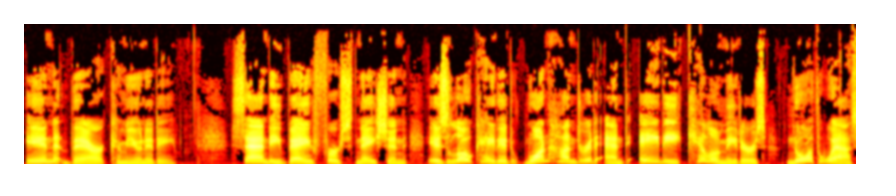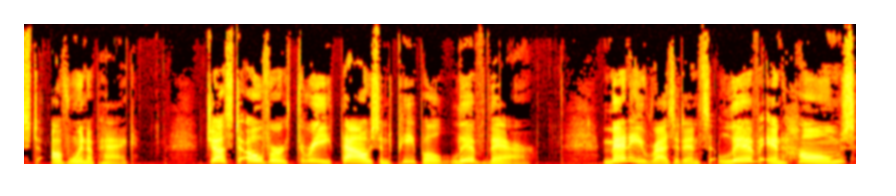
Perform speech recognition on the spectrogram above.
in their community. Sandy Bay First Nation is located 180 kilometers northwest of Winnipeg. Just over 3,000 people live there. Many residents live in homes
